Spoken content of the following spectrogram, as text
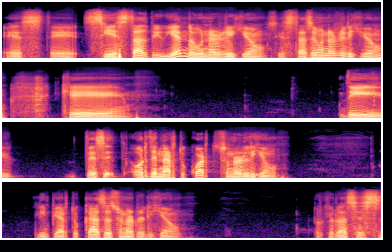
este, si estás viviendo una religión, si estás en una religión que de, ordenar tu cuarto es una religión, limpiar tu casa es una religión, porque lo haces,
